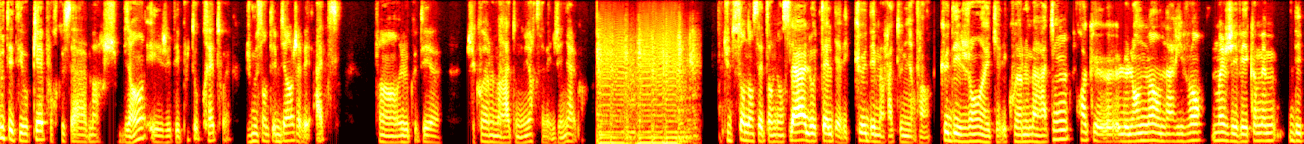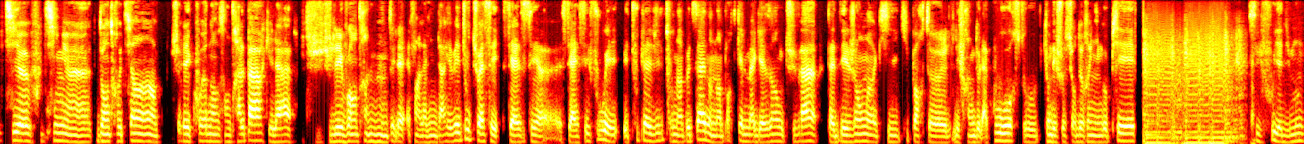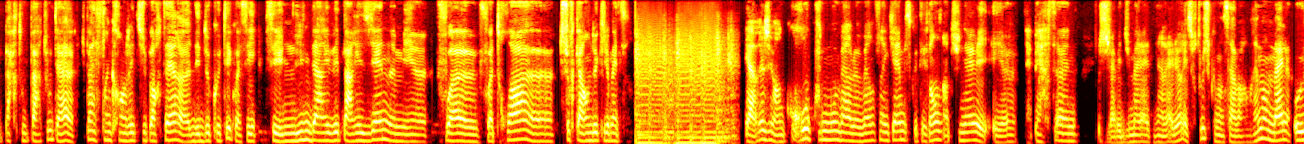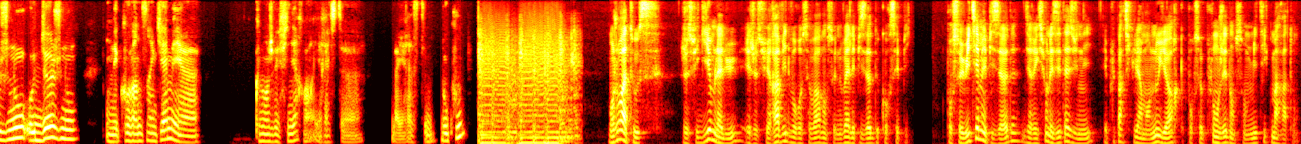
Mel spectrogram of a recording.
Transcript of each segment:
tout était OK pour que ça marche bien et j'étais plutôt prête. Ouais. Je me sentais bien, j'avais hâte. Enfin, le côté, euh, je vais courir le marathon de New York, ça va être génial. Tu te sens dans cette ambiance-là. L'hôtel, il y avait que des marathoniens, enfin que des gens euh, qui allaient courir le marathon. Je crois que le lendemain, en arrivant, moi j'avais quand même des petits euh, footings euh, d'entretien. Je suis allée courir dans Central Park et là, tu, les vois en train de monter la, enfin, la ligne d'arrivée et tout. Tu vois, c'est assez, fou et, toute la ville tourne un peu de ça. Dans n'importe quel magasin où tu vas, tu as des gens qui, qui portent les fringues de la course ou qui ont des chaussures de running au pied c'est fou, il y a du monde partout, partout. Tu as, je sais pas, cinq rangées de supporters euh, des deux côtés. quoi. C'est une ligne d'arrivée parisienne, mais euh, fois, euh, fois 3 sur 42 km. Et après, j'ai eu un gros coup de mou vers le 25e parce que tu es dans un tunnel et il n'y a personne. J'avais du mal à tenir l'allure et surtout, je commençais à avoir vraiment mal aux genoux, aux deux genoux. On est qu'au 25e et comment je vais finir il, reste, bah, il reste beaucoup. Bonjour à tous, je suis Guillaume Lalu et je suis ravi de vous recevoir dans ce nouvel épisode de Course épique. Pour ce huitième épisode, direction les États-Unis et plus particulièrement New York pour se plonger dans son mythique marathon.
